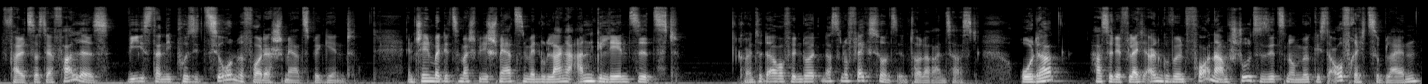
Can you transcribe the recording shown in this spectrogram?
Falls das der Fall ist, wie ist dann die Position, bevor der Schmerz beginnt? Entstehen bei dir zum Beispiel die Schmerzen, wenn du lange angelehnt sitzt? Könnte darauf hindeuten, dass du eine Flexionsintoleranz hast. Oder hast du dir vielleicht angewöhnt, vorne am Stuhl zu sitzen, um möglichst aufrecht zu bleiben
